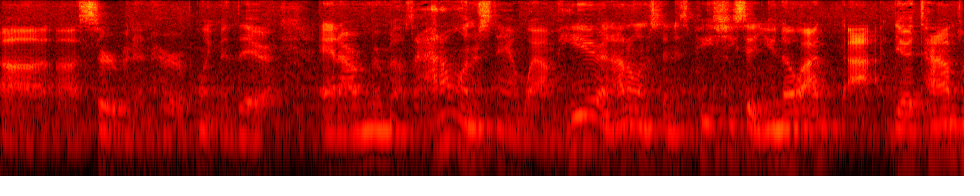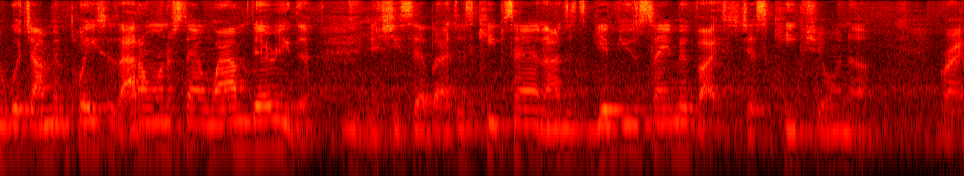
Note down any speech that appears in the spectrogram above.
uh, uh, serving in her appointment there. And I remember I was like, I don't understand why I'm here, and I don't understand this piece. She said, you know, I, I there are times in which I'm in places I don't understand why I'm there either. Mm-hmm. And she said, but I just keep saying, I just give you the same advice, just keep showing up, right?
